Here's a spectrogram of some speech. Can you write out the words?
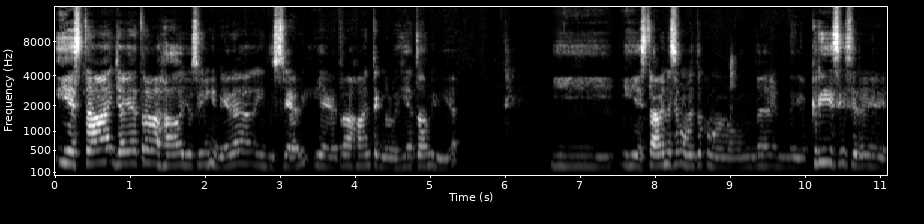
y estaba, ya había trabajado, yo soy ingeniera industrial y había trabajado en tecnología toda mi vida. Y, y estaba en ese momento como una en medio crisis. El,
